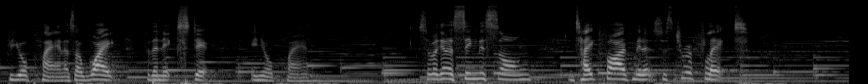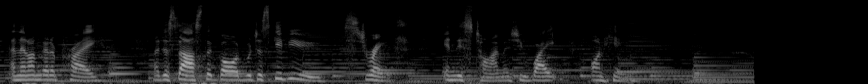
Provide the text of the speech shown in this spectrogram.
for your plan, as I wait for the next step in your plan? So we're going to sing this song and take five minutes just to reflect, and then I'm going to pray. I just ask that God would just give you strength in this time as you wait on Him.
